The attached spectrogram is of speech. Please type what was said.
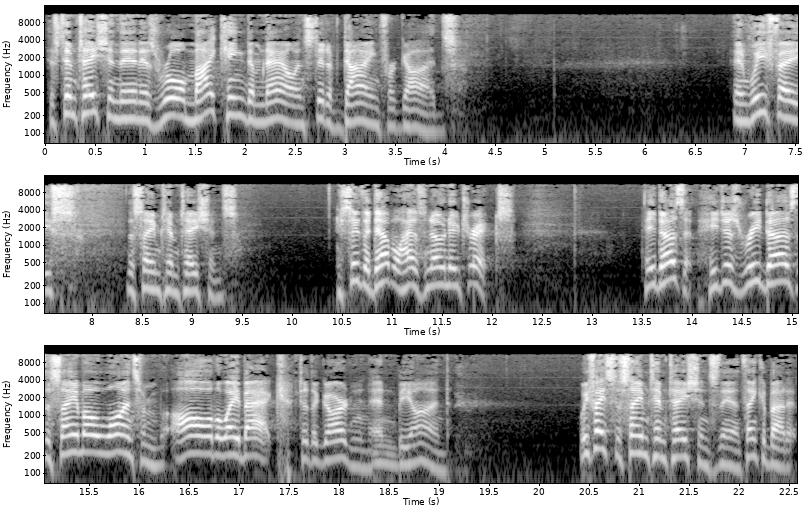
His temptation then is rule my kingdom now instead of dying for God's. And we face the same temptations. You see, the devil has no new tricks. He doesn't. He just redoes the same old ones from all the way back to the garden and beyond. We face the same temptations then. Think about it.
